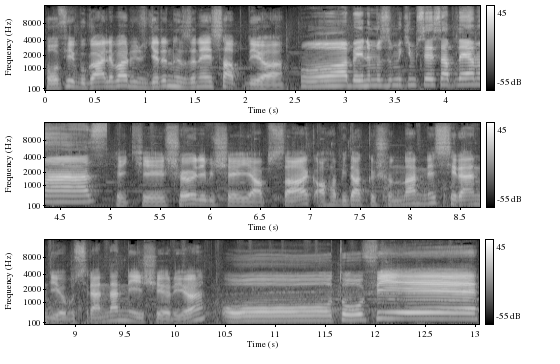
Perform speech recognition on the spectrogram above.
Tofi bu galiba rüzgarın hızını hesaplıyor. Oo benim hızımı kimse hesaplayamaz. Peki şöyle bir şey yapsak. Aha bir dakika şunlar ne? Siren diyor. Bu sirenden ne işe yarıyor? Oo Tofi.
